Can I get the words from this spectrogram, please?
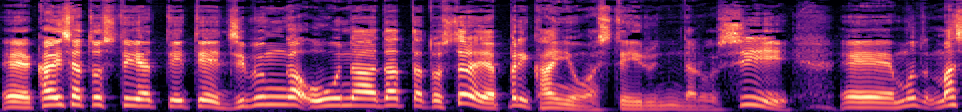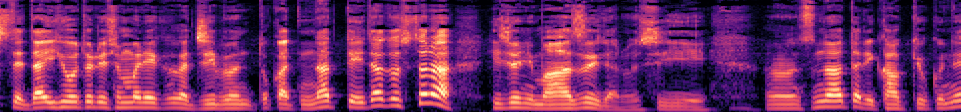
えー、会社としてやっていて、自分がオーナーだったとしたら、やっぱり関与はしているんだろうし、えー、も、まして代表取締役が自分とかってなっていたとしたら、非常にまずいだろうし、うん、そのあたり各局ね、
